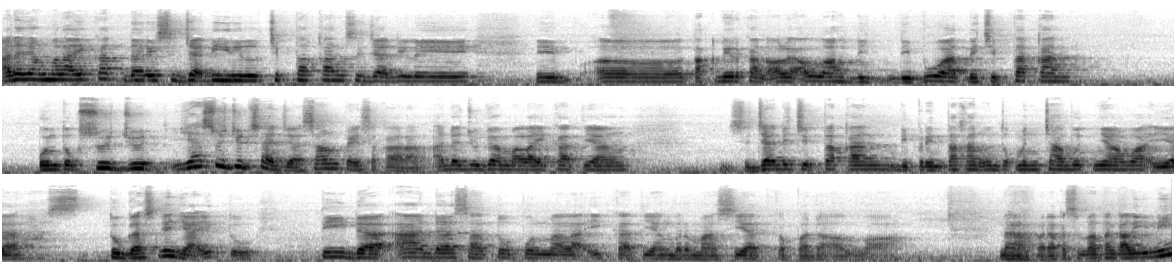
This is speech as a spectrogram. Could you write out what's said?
Ada yang malaikat dari sejak diciptakan, sejak ditakdirkan uh, oleh Allah, dibuat, diciptakan untuk sujud ya sujud saja sampai sekarang ada juga malaikat yang sejak diciptakan diperintahkan untuk mencabut nyawa ya tugasnya yaitu tidak ada satupun malaikat yang bermaksiat kepada Allah. Nah, pada kesempatan kali ini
